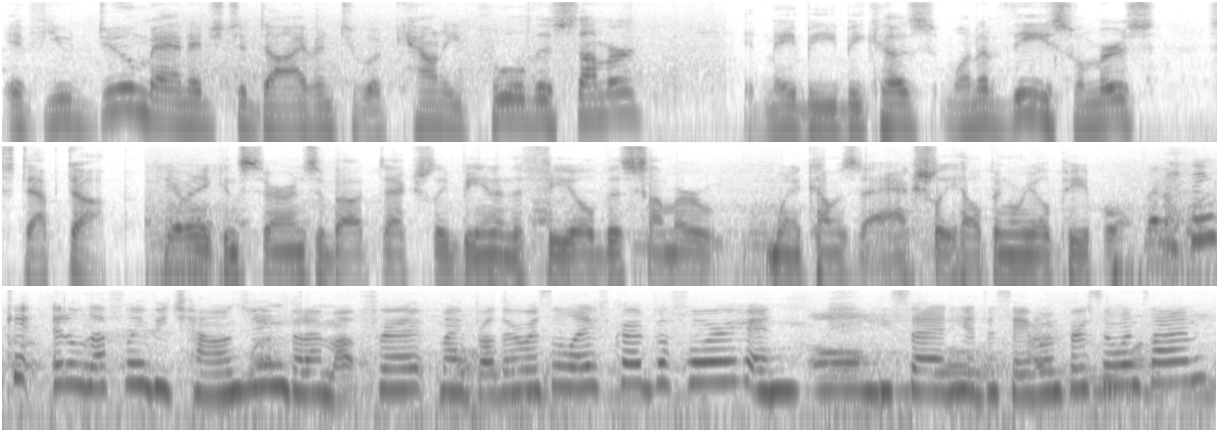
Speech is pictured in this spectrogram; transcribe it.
If you do manage to dive into a county pool this summer, it may be because one of these swimmers stepped up. Do you have any concerns about actually being in the field this summer when it comes to actually helping real people? I think it, will definitely be challenging, but I'm up for it. My brother was a lifeguard before, and he said he had to save one person one time.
